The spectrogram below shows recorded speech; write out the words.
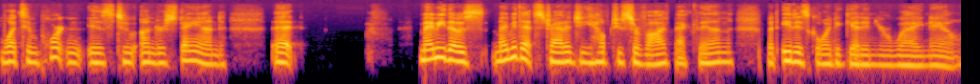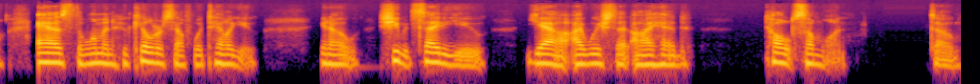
what's important is to understand that maybe those maybe that strategy helped you survive back then but it is going to get in your way now as the woman who killed herself would tell you. You know she would say to you yeah i wish that i had told someone so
